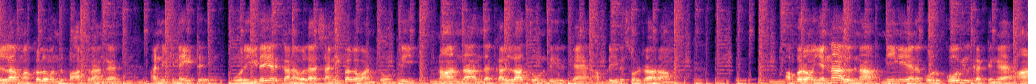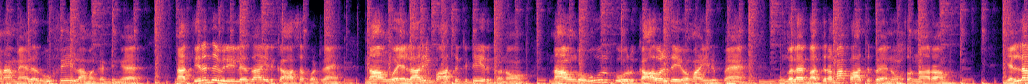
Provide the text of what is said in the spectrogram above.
எல்லா மக்களும் வந்து பார்க்குறாங்க. அன்னைக்கு நைட்டு ஒரு இடையர் கனவுல சனி பகவான் தோன்றி நான் தான் அந்த கல்லா தோன்றி இருக்கேன் அப்படின்னு சொல்றாராம். அப்புறம் என்ன ஆகுதுன்னா நீங்க எனக்கு ஒரு கோவில் கட்டுங்க ஆனா மேல ரூஃபே இல்லாம கட்டுங்க. நான் திறந்த வெளியில தான் இருக்க ஆசைப்படுறேன். நான் உங்க எல்லாரையும் பார்த்துக்கிட்டே இருக்கணும். நான் உங்க ஊருக்கு ஒரு காவல் தெய்வமா இருப்பேன். உங்களை பத்திரமா பார்த்துப்பேனும் சொன்னாராம். எல்லா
